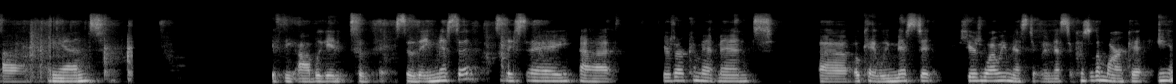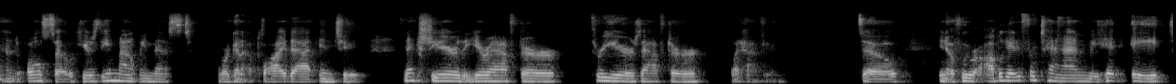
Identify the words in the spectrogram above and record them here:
uh, and if the obligated, so, so they miss it, so they say, uh, here's our commitment. Uh, okay, we missed it. Here's why we missed it. We missed it because of the market. And also here's the amount we missed. We're going to apply that into next year, the year after, three years after, what have you. So, you know, if we were obligated for ten, we hit eight.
